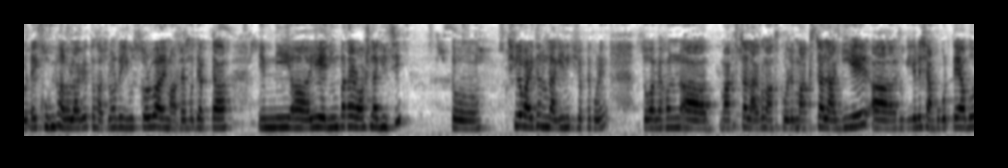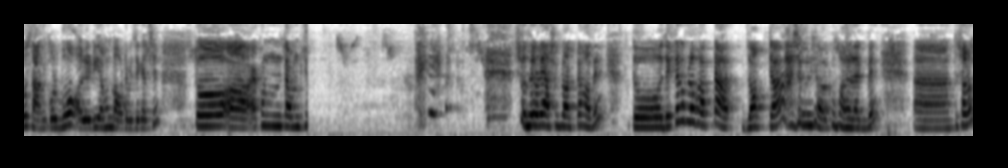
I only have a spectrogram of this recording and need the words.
ওটাই খুবই ভালো লাগে। তো ভাবছিলাম ওটা ইউজ করব। আর এই মাথার মধ্যে একটা এমনি ইয়ে নিম পাতার রস লাগিয়েছি। তো ছিল বাড়িতে, আমি লাগিয়ে নি কিছু একটা করে। তো আমি এখন মাস্কটা লাগবো মাস্ক করে মাস্কটা লাগিয়ে শুকিয়ে গেলে শ্যাম্পু করতে যাব, স্নান করব। অলরেডি এখন বারোটা বেজে গেছে। তো এখন তেমন কিছু সন্ধ্যেবেলায় আসল ব্লগটা হবে। তো দেখতে থাকো ব্লগটা ব্লগটা আশা করি সবার খুব ভালো লাগবে। তো চলো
